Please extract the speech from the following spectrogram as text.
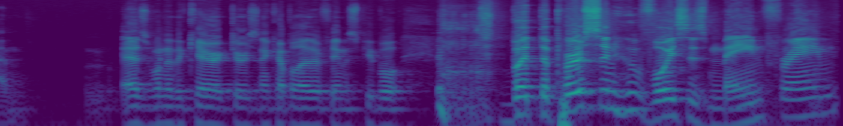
um, as one of the characters, and a couple other famous people. but the person who voices Mainframe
